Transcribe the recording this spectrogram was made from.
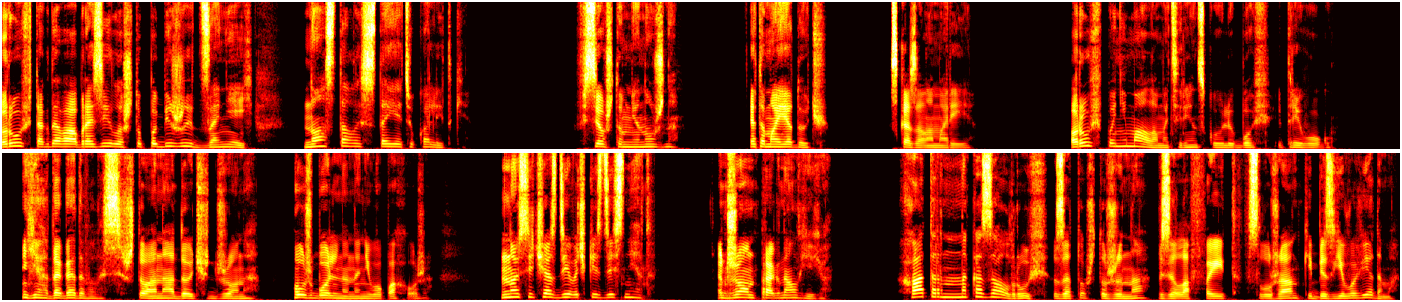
Руфь тогда вообразила, что побежит за ней, но осталась стоять у калитки. Все, что мне нужно, — это моя дочь», — сказала Мария. Руфь понимала материнскую любовь и тревогу. Я догадывалась, что она дочь Джона, уж больно на него похожа. Но сейчас девочки здесь нет, Джон прогнал ее. Хаттерн наказал Руфь за то, что жена взяла Фейт в служанки без его ведома.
